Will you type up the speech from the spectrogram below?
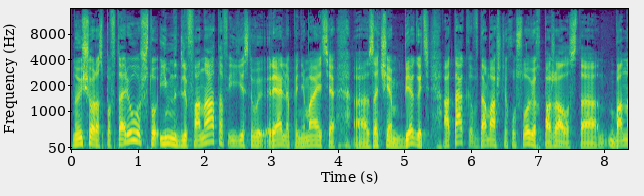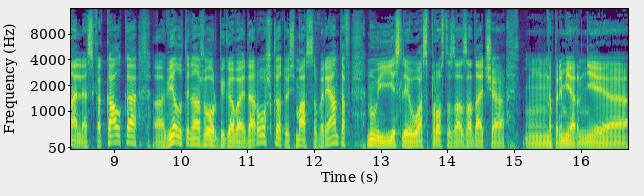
но еще раз повторю, что именно для фанатов, и если вы реально понимаете, а, зачем бегать, а так в домашних условиях, пожалуйста, банальная скакалка, велотренажер, беговая дорожка, то есть масса вариантов. Ну и если у вас просто задача например, не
